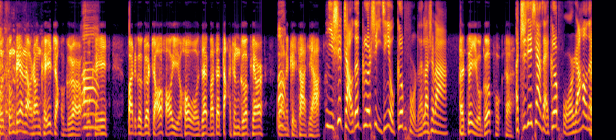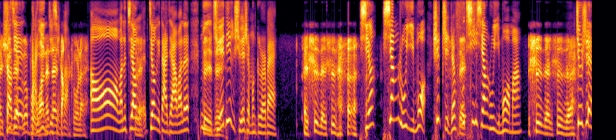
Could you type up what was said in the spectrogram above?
我从电脑上可以找歌，啊我可以把这个歌找好以后，我再把它打成歌片儿，完了嗯给大家。你是找的歌是已经有歌谱的了是吧？哎，对，有歌谱的，啊，直接下载歌谱，然后呢，呃直下载歌谱接打完了再印就行了。打出来。哦，完了交给对交给大家，完了你决定学什么歌呗？哎，是的，是的，行，相濡以沫是指着夫妻相濡以沫吗？是的，是的，就是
